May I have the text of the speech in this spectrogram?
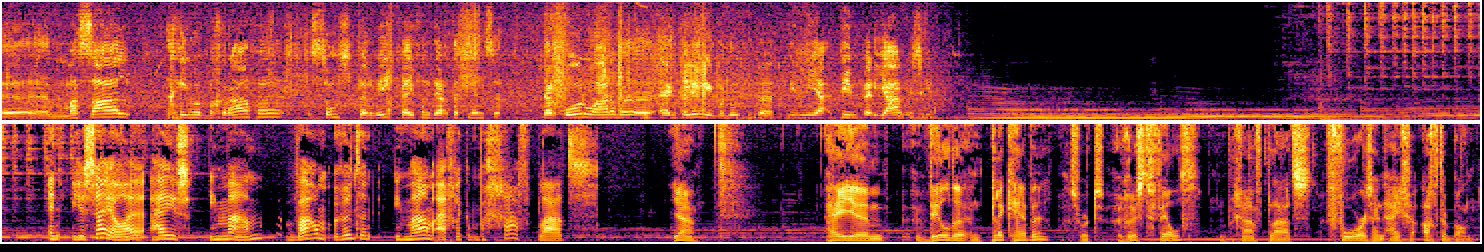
Uh, massaal gingen we begraven, soms per week 35 mensen. Daarvoor waren we eh, enkeling, ik bedoel 10 uh, per jaar misschien. En je zei al, hè, hij is imam. Waarom runt een imam eigenlijk een begraafplaats? Ja, hij um, wilde een plek hebben, een soort rustveld, een begraafplaats, voor zijn eigen achterban.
